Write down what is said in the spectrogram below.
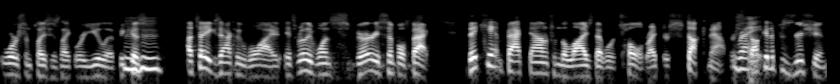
worse in places like where you live because mm-hmm. I'll tell you exactly why. It's really one very simple fact. They can't back down from the lies that we're told, right? They're stuck now. They're right. stuck in a position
